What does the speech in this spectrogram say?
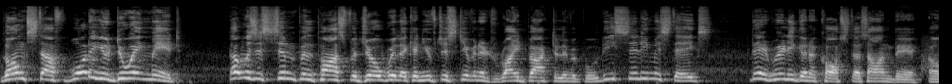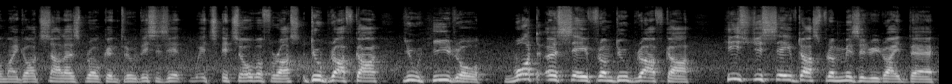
Longstaff, what are you doing, mate? That was a simple pass for Joe Willock, and you've just given it right back to Liverpool. These silly mistakes they're really going to cost us, aren't they? Oh my god, Salah's broken through. This is it. It's, it's over for us. Dubravka, you hero. What a save from Dubravka. He's just saved us from misery right there.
